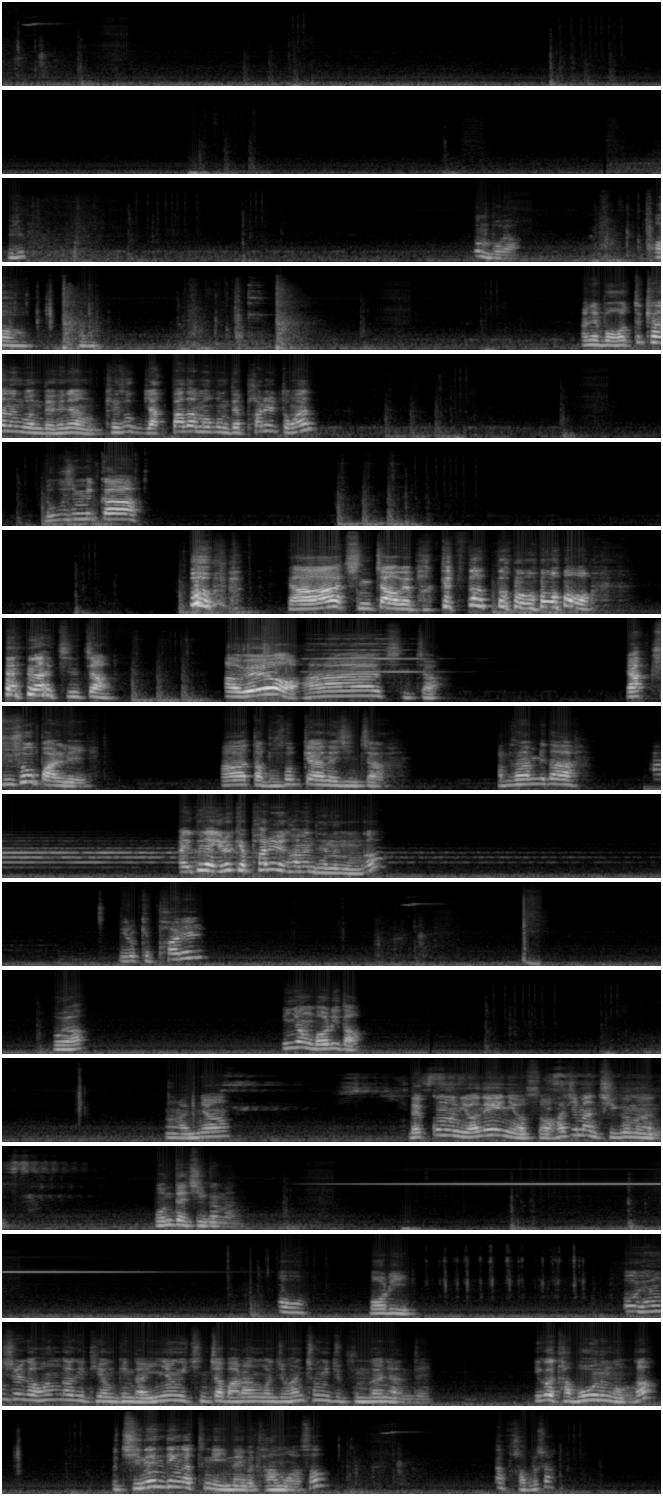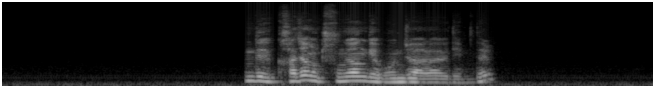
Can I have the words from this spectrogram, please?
이건 뭐야? 어, 잠깐. 아니 뭐 어떻게 하는 건데 그냥 계속 약 받아 먹으면 돼 8일 동안? 누구십니까? 야, 진짜 왜 바뀌었어 또? 나 진짜. 아, 왜요? 아, 진짜. 약 주쇼 빨리. 아, 나 무섭게 하네 진짜. 감사합니다. 아니 그냥 이렇게 8일 가면 되는 건가? 이렇게 8일? 뭐야? 인형 머리다. 응, 안녕. 내 꿈은 연예인이었어. 하지만 지금은 뭔데 지금은? 어, 머리. 또 현실과 환각이 뒤엉킨다. 인형이 진짜 말하는 건지 환청인지 분간이 안 돼. 이거 다 모으는 건가? 뭐 진엔딩 같은 게 있나 이거 다 모아서? 딱 가보자. 근데 가장 중요한 게 뭔지 알아요, 님들?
